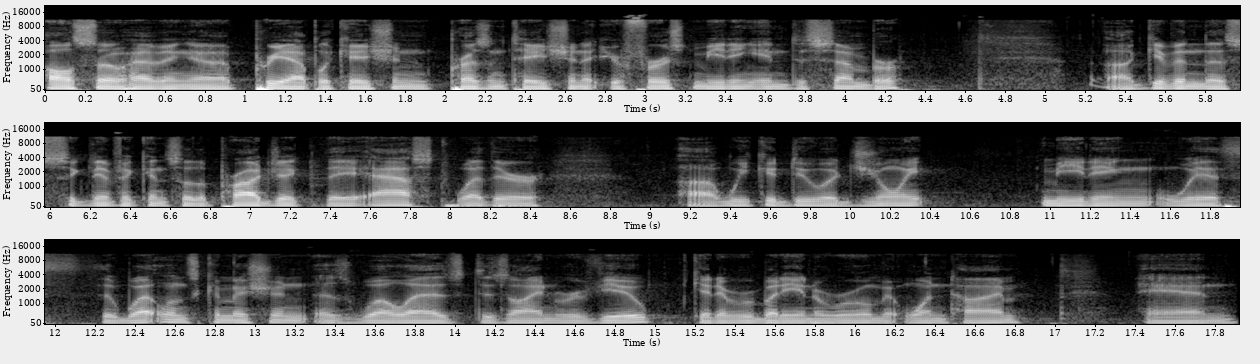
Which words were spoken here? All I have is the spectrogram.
also having a pre-application presentation at your first meeting in December. Uh, Given the significance of the project, they asked whether uh, we could do a joint meeting with the Wetlands Commission as well as Design Review, get everybody in a room at one time, and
